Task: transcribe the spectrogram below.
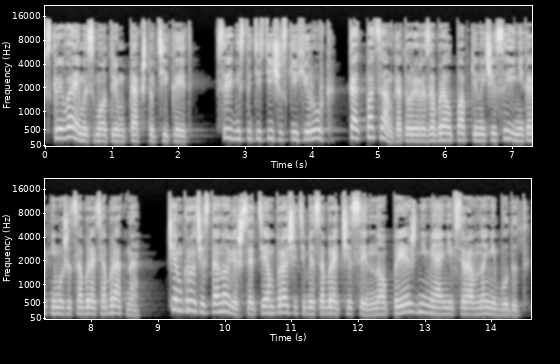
вскрываем и смотрим, как что тикает. Среднестатистический хирург как пацан, который разобрал папкины часы и никак не может собрать обратно. Чем круче становишься, тем проще тебе собрать часы, но прежними они все равно не будут.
